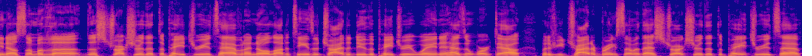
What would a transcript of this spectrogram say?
you know, some of the the structure that the Patriots have, and I know a lot of teams have tried to do the Patriot way and it hasn't worked out. But if you try to bring some of that structure that the Patriots have,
